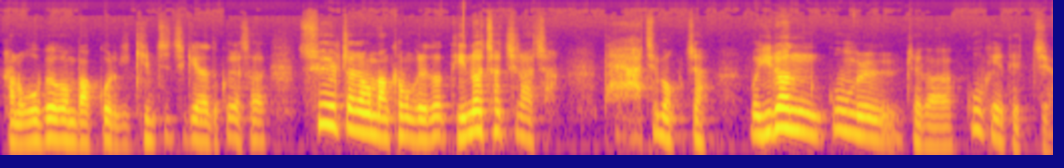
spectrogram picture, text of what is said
한 500원 받고 이렇게 김치찌개라도 끓여서 수요일 저녁만큼은 그래도 디너 처치를 하자. 다 같이 먹자. 뭐 이런 꿈을 제가 꾸게 됐죠.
